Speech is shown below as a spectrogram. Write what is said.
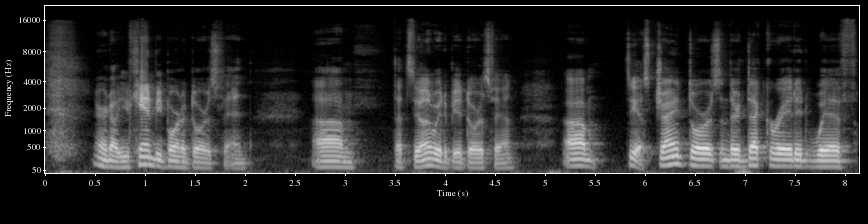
or no, you can be born a Doors fan. Um, that's the only way to be a Doors fan. Um, so yes, giant doors, and they're decorated with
